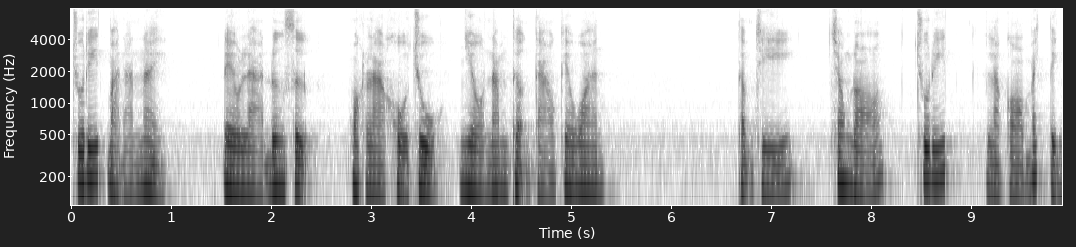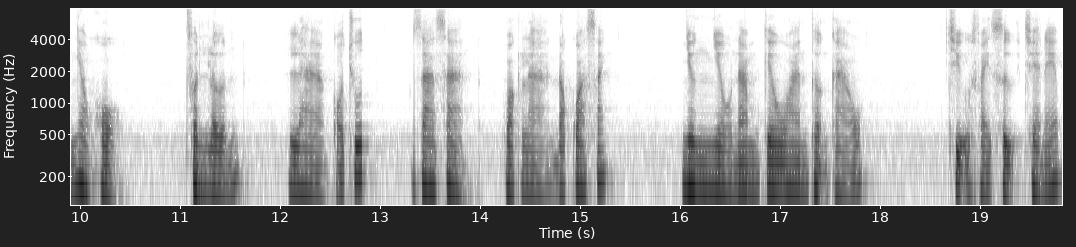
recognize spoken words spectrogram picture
Chút ít bản án này Đều là đương sự Hoặc là khổ chủ nhiều năm thượng cáo kêu oan. Thậm chí, trong đó chút ít là có bách tính nghèo khổ. Phần lớn là có chút gia sản hoặc là đọc qua sách. Nhưng nhiều năm kêu oan thượng cáo, Chịu phải sự chèn ép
